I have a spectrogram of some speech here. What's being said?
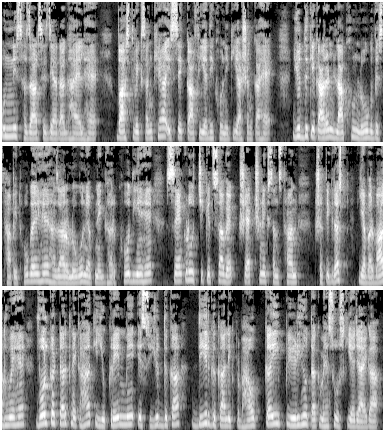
उन्नीस हज़ार से ज़्यादा घायल हैं। वास्तविक संख्या इससे काफ़ी अधिक होने की आशंका है। युद्ध के कारण लाखों लोग विस्थापित हो गए हैं। हज़ारों लोगों ने अपने घर खो दिए हैं। सैकड़ों चिकित्सा व शैक्षणिक संस्थान क्षतिग्रस्त या बर्बाद हुए हैं। वोल्कर टर्क ने कहा कि यूक्रेन में इस युद्ध का दीर्घकालिक प्रभाव कई पीढ़ियों तक महसूस किया जाएगा।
